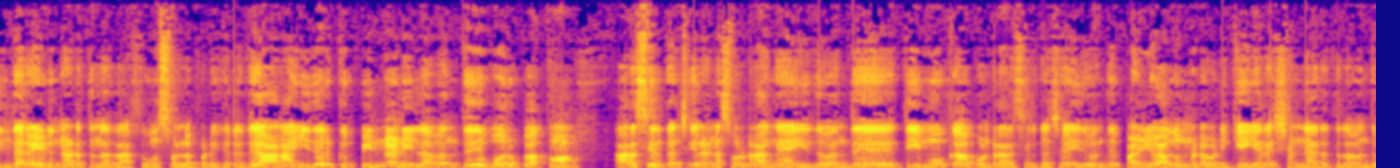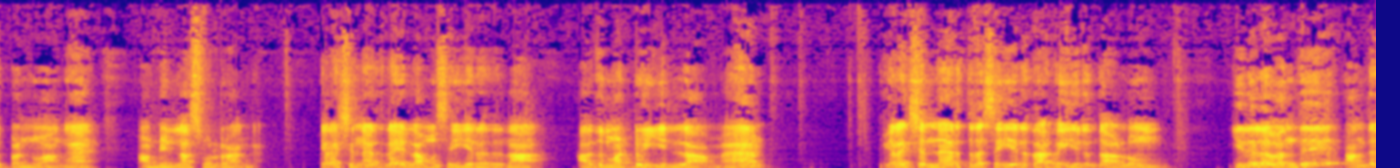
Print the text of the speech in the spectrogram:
இந்த ரெய்டு நடத்தினதாகவும் சொல்லப்படுகிறது. ஆனா இதற்கு பின்னணியில வந்து ஒரு பக்கம் அரசியல் கட்சிகள் என்ன சொல்றாங்க? இது வந்து திமுக போன்ற அரசியல் கட்சிகள் இது வந்து பழிவாங்கும் நடவடிக்கை எலெக்ஷன் நேரத்துல வந்து பண்ணுவாங்க அப்படின்லாம் சொல்றாங்க. எலெக்ஷன் நேரத்துல எல்லாமும் செய்யறது தான் அது மட்டும் இல்லாம எலெக்ஷன் நேரத்துல செய்யறதாக இருந்தாலும் இதுல வந்து அந்த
